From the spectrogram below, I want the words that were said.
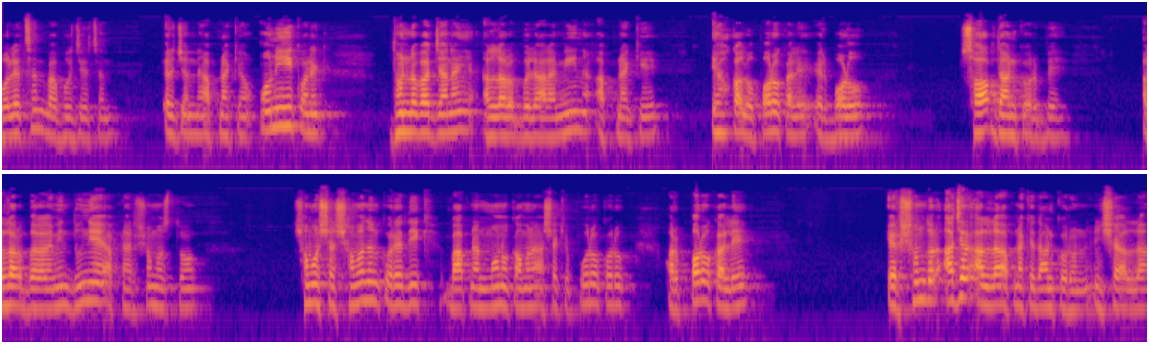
বলেছেন বা বুঝিয়েছেন এর জন্য আপনাকে অনেক অনেক ধন্যবাদ জানাই। আল্লাহ রব্বুল আলমিন আপনাকে ইহকাল ও পরকালে এর বড় সব দান করবে। আল্লাহ রব্বুল আলমিন দুনিয়ায় আপনার সমস্ত সমস্যার সমাধান করে দিক বা আপনার মনোকামনা আশাকে পুরো করুক। আর পরকালে এর সুন্দর আজর আল্লাহ আপনাকে দান করুন, ইনশাআল্লাহ।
